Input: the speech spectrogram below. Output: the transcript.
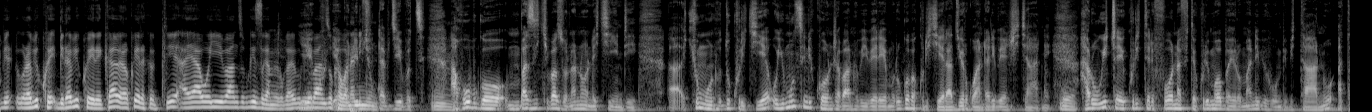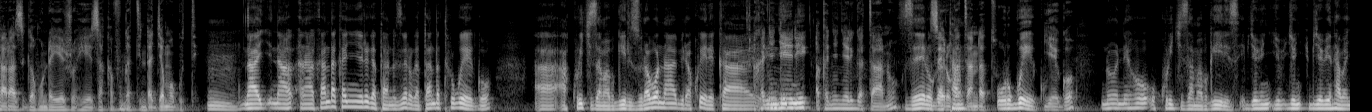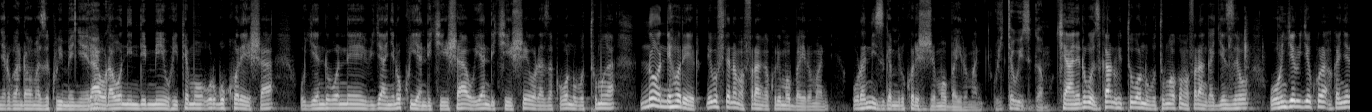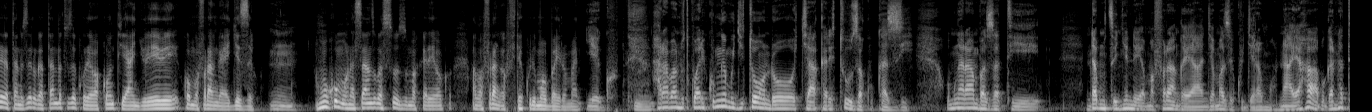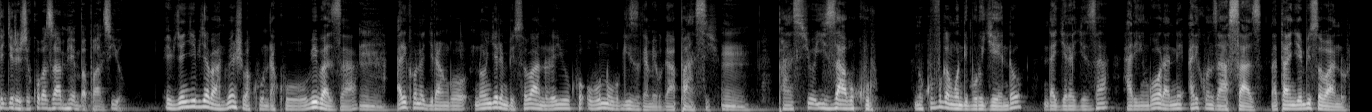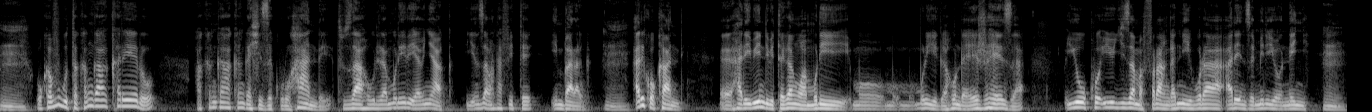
birabikwereka birakwereka uti ayawe y'ibanze ubwizigame bwawe bw'ibanze ukabona n'inyungu ndabyibutse. Ahubwo mbaze ikibazo nanone kindi ah, cy'umuntu udukurikiye uyu munsi ni konje abantu bibereye mu rugo bakurikiye radiyo rwanda ari benshi cyane. Hari uwicaye kuri telefone afite kuri mobayiro mani ibihumbi bitanu atarazi gahunda y'ejo heza akavuga ati ndajyamo gute? Mm. Na- na- nakanda akanyenyeri gatanu zeru gatandatu urwego akurikiza amabwiriza. Urabona birakwereka akanyenyeri gatanu zeru gatandatu. Urwego. Yego. Noneho ukurikiza amabwiriza. Ibyo bin- ibyo- ibyo bintu abanyarwanda bamaze kubimenyera. Urabona indimi uhitemo uri gukoresha ugenda ubone ibijyanye no kwiyandikisha wiyandikishe uraza kubona ubutumwa. Noneho rero niba ufite n'amafaranga kuri mobayiro mani uranizigamira ukoresheje mobayiro mani uhite wizigama. Cyane rwose kandi uhita ubona ubutumwa ko amafaranga agezeho wongere ujye kuri akanyenyeri gatanu zeru gatandatu uze kureba konti yanjye urebe ko amafaranga yagezeho. Nk'uko umuntu asanzwe asuzuma akareba ko amafaranga afite kuri mobayiro mani yego. Hari abantu twari kumwe mu gitondo cya kare tuza ku kazi. Umwe arambaza ati ndamutse nkeneye amafaranga yanjye amaze kugeramo. Nayahabwa ntategereje ko bazampemba pansiyo. Ibyo ngibyo abantu benshi bakunda kubibaza ariko nagira ngo nongere mbisobanure yuko ubu ni ubwizigame bwa pansiyo. Pansiyo y'izabukuru. Ni ukuvuga ngo ndi mu rugendo ndagerageza hari ingorane ariko nzasaza. Natangiye mbisobanura. Ukavuga uti akangaka rero akangaka ngashyize ku ruhande tuzahurira muri iriya myaka. Igihe nzaba ntafite imbaraga. Ariko kandi eh, hari ibindi biteganywa muri mu- mu- mu- muri iyi gahunda ya ejo heza yuko iyo ugize amafaranga nibura arenze miliyoni enye.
